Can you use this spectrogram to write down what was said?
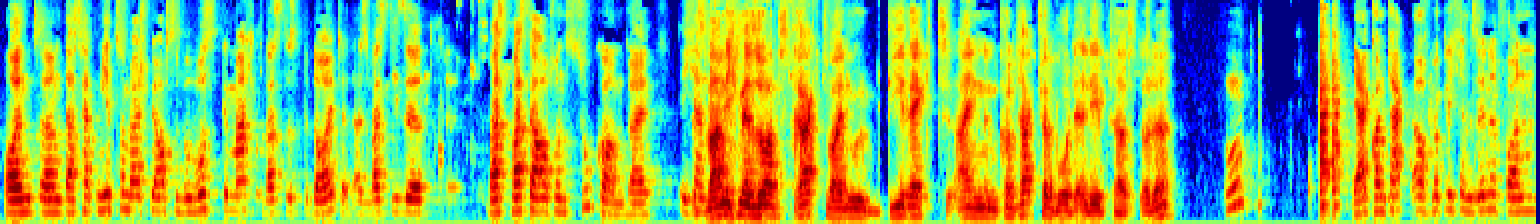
Und ähm, das hat mir zum Beispiel auch so bewusst gemacht, was das bedeutet. Also was diese, was, was da auf uns zukommt, weil ich. Es war nicht mehr so abstrakt, weil du direkt ein Kontaktverbot erlebt hast, oder? Hm? Ja, Kontakt auch wirklich im Sinne von,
